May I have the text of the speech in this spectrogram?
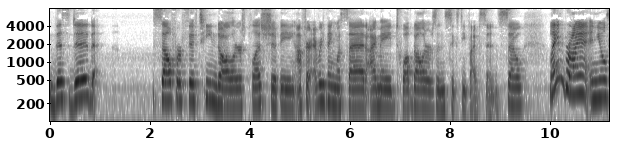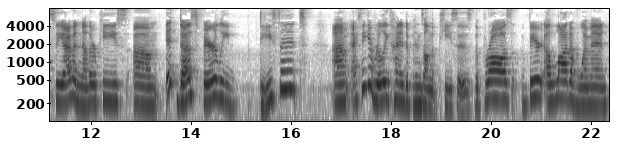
this did sell for $15 plus shipping. After everything was said, I made $12.65. So Lane Bryant, and you'll see I have another piece. Um, it does fairly decent. Um, I think it really kind of depends on the pieces. The bras, very a lot of women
